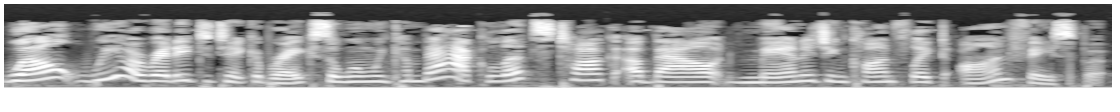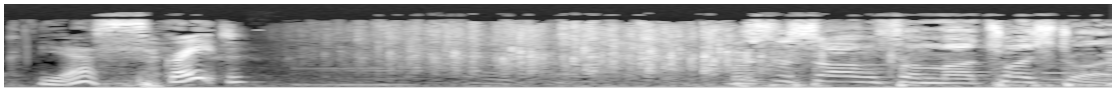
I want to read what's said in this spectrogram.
Well, we are ready to take a break. So when we come back, let's talk about managing conflict on Facebook. Yes. Great. This is a song from uh, Toy Story.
